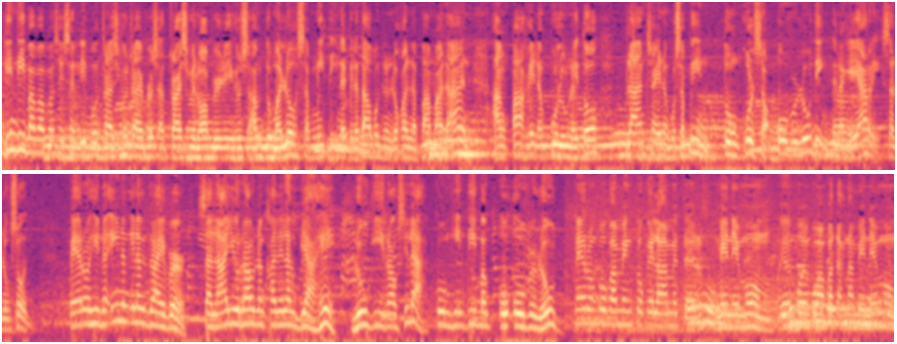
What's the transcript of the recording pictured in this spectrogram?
Hindi bababa sa isang libong tricycle drivers at tricycle operators ang dumalo sa meeting na pinatawag ng lokal na pamahalaan. Ang pake ng pulong na ito, plansya ng usapin tungkol sa overloading na nangyayari sa lungsod. Pero hinain ng ilang driver, sa layo raw ng kanilang biyahe, lugi raw sila kung hindi mag-o-overload. Meron po kaming 2 kilometers minimum. Yun po yung pumapatak na minimum.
